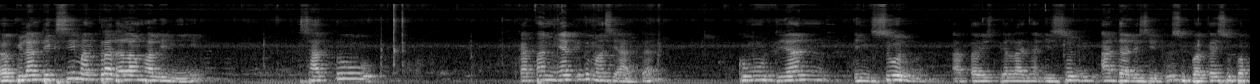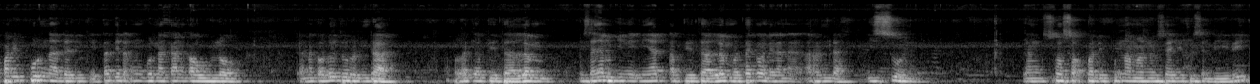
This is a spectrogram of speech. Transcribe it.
Uh, bilang diksi mantra dalam hal ini satu kata niat itu masih ada Kemudian ingsun atau istilahnya isun ada di situ sebagai sebuah paripurna dari kita tidak menggunakan kaulo. Karena kaulo itu rendah apalagi abdi dalam. Misalnya begini niat abdi dalam berarti kau dengan rendah isun. Yang sosok paripurna manusia itu sendiri.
